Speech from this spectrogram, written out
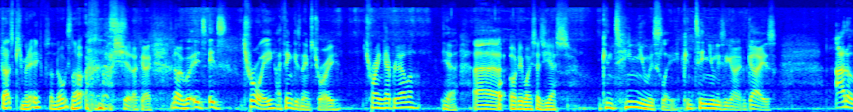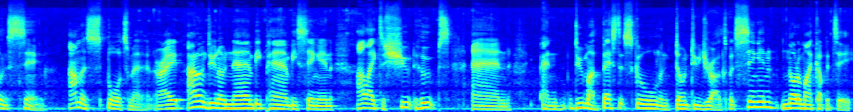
that's community, so no it's not. Oh, shit. Okay. No, but it's it's Troy. I think his name's Troy. Troy and Gabriella. Yeah. Uh, Audio boy says yes. continuously, continuously going, guys. I don't sing. I'm a sportsman, all right? I don't do no namby pamby singing. I like to shoot hoops and and do my best at school and don't do drugs. But singing, not of my cup of tea.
